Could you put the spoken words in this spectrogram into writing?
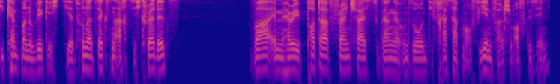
die kennt man nur wirklich. Die hat 186 Credits, war im Harry Potter Franchise zugange und so und die Fresse hat man auf jeden Fall schon oft gesehen.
